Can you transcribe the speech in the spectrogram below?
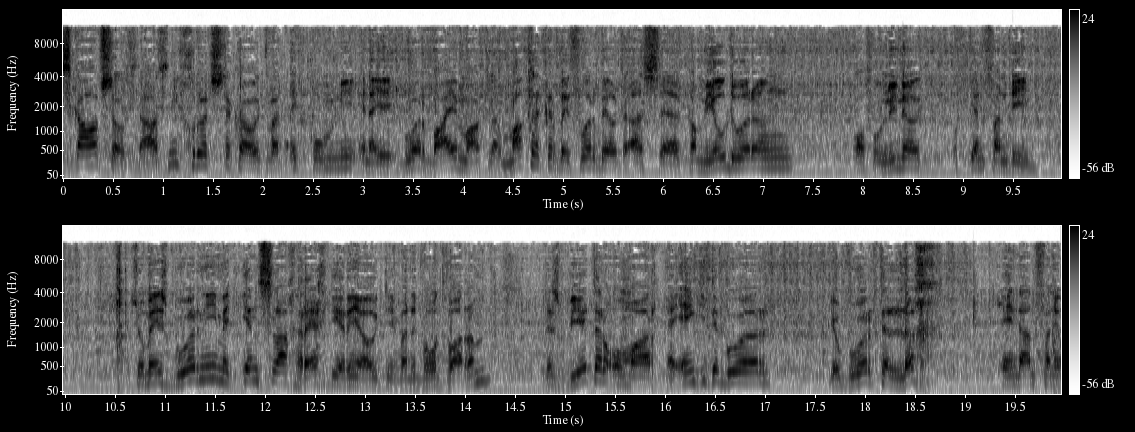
skaafsels. Daar's nie groot stukke hout wat uitkom nie en hy boor baie maklik, makliker byvoorbeeld as 'n uh, kameeldoring of olienout of een van die. So mens boor nie met een slag reg deur in die hout nie want dit word warm. Dis beter om maar 'n entjie te boor, jou boor te lig en dan van die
